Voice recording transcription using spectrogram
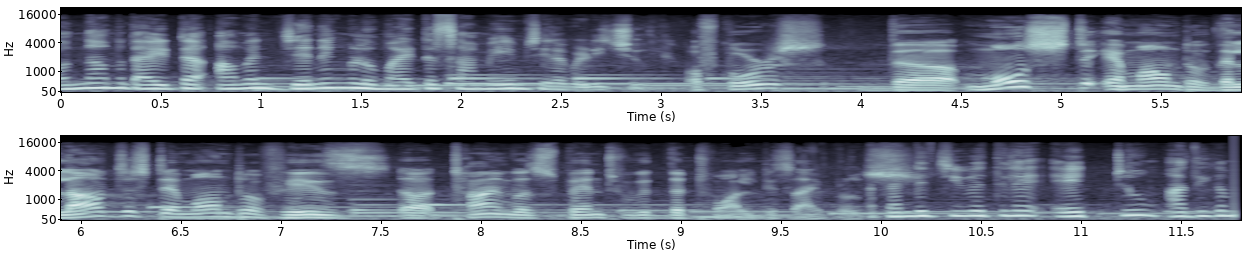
ഒന്നാമതായിട്ട് അവൻ ജനങ്ങളുമായിട്ട് സമയം ചിലവഴിച്ചു Of course, the most amount of the largest amount of his uh, time was spent with the 12 disciples. തന്റെ ജീവിതത്തിലെ ഏറ്റവും അധികം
